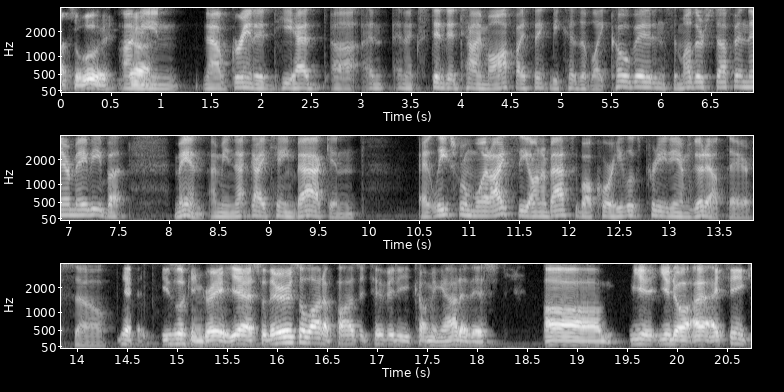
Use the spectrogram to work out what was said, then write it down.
absolutely i yeah. mean now, granted, he had uh, an, an extended time off, I think, because of like COVID and some other stuff in there, maybe. But man, I mean, that guy came back, and at least from what I see on a basketball court, he looks pretty damn good out there. So yeah, he's looking great. Yeah, so there is a lot of positivity coming out of this. Um, you, you know, I, I think,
